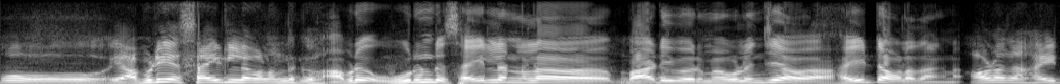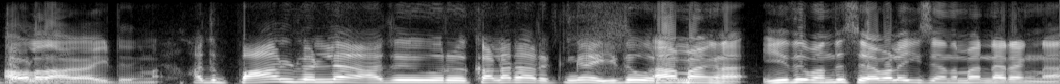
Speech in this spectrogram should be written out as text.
ஓ அப்படியே சைடில் வளர்ந்துக்கும். அப்படியே உருண்டு சைடில் நல்லா பாடி வறுமை ஒளிஞ்சு ஹைட் அவ்வளோதாங்கண்ணா அவ்வளோதான் ஹைட் அவ்வளோதான் ஹைட்டுங்கண்ணா அது பால் வெள்ளை அது ஒரு கலராக இருக்குங்க. இது ஒரு ஆமாங்கண்ணா. இது வந்து செவலைக்கு சேர்ந்த மாதிரி நிறங்கண்ணா.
